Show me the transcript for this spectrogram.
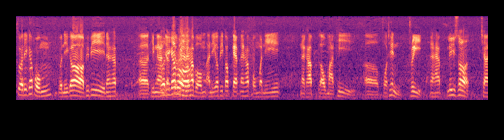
สวัสดีครับผม วันนี้ก็พี่ๆนะครับเอ่อทีมงานสวัสดีครับจากเจผมนะครับผม อันนี้ก็พี่ก๊อฟแก๊ปนะครับผมวันนี้นะครับเรามาที่เอ่อฟอร์เทนทรีนะครับรีสอร์ทใช่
